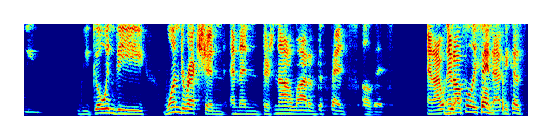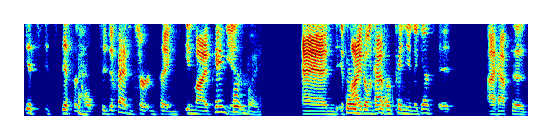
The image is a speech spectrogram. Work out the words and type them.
we we go in the one direction and then there's not a lot of defense of it. And I and I'll fully say some- that because it's it's difficult to defend certain things in my opinion. Certainly. And if There- I don't have yeah. opinion against it, I have to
